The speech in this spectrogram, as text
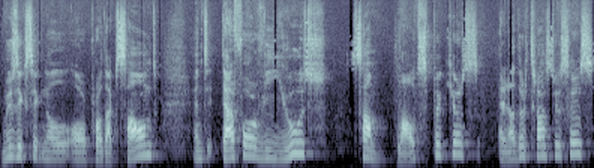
music signal, or product sound. And therefore, we use some loudspeakers and other transducers.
